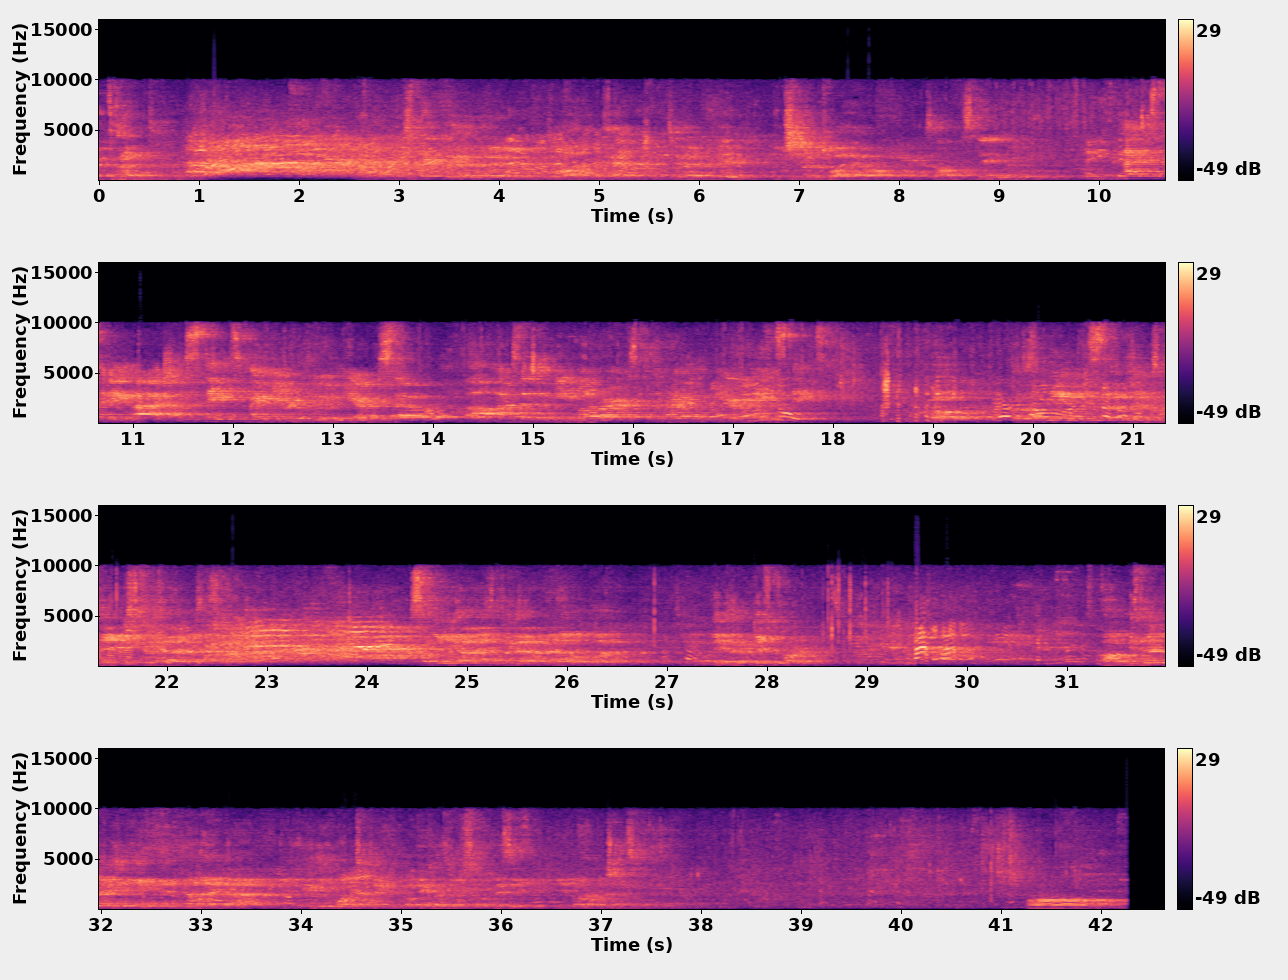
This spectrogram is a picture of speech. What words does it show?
맥도 Um, is there anything in LA that you want to do, but because you're so busy, you don't have a chance to do? 어,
